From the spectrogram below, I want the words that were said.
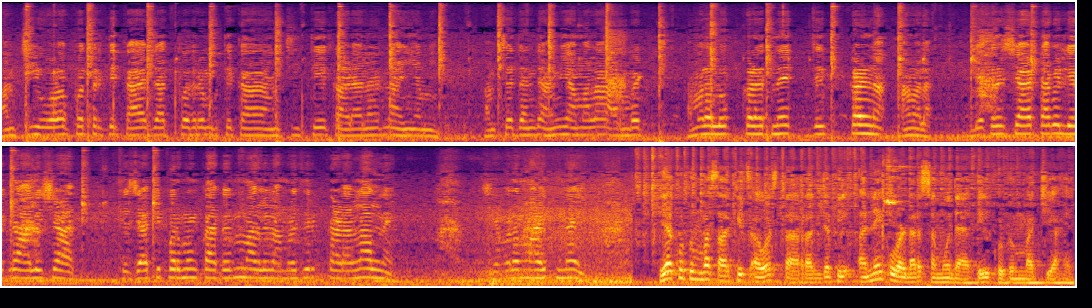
आमची ओळखपत्र ते काय जातपत्र ते काय आमची ते काढायला नाही आम्ही. आमचा धंदा आम्ही आम्हाला आंबट आम्हाला लोक कळत नाहीत जे कळणार आम्हाला. लेकरं शाळेत टाकले लेकरं आले शाळेत. ते जाती प्रमुख कागद मागलेलं आम्हाला जरी काढायला आलं नाही. हे मला माहीत नाही. या कुटुंबासारखीच अवस्था राज्यातील अनेक वडार समुदायातील कुटुंबाची आहे.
